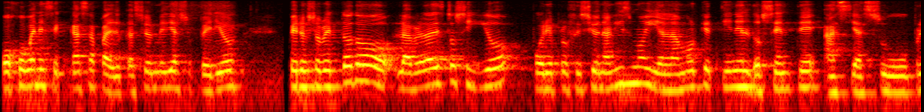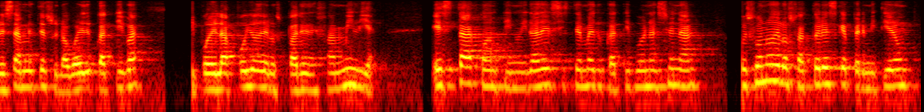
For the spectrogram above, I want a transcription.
o Jóvenes en Casa para educación media superior, pero sobre todo, la verdad, esto siguió por el profesionalismo y el amor que tiene el docente hacia su, precisamente su labor educativa por el apoyo de los padres de familia. Esta continuidad del sistema educativo nacional pues fue uno de los factores que permitieron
